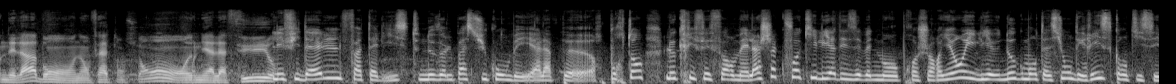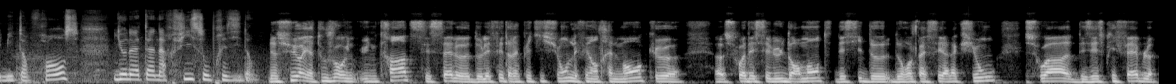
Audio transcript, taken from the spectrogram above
On est là, bon, on en fait attention, on est à l'affût. Les fidèles, fatalistes, ne veulent pas succomber à la peur. Pourtant, le cri fait formel. À chaque fois qu'il y a des événements au Proche-Orient, il y a une augmentation des risques antisémites en France. Jonathan Arfi, son président. Bien sûr, il y a toujours une, une crainte, c'est celle de l'effet de répétition, de l'effet d'entraînement, que euh, soit des cellules dormantes décident de, de repasser à l'action, soit des esprits faibles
